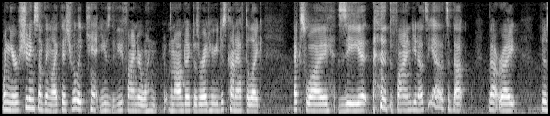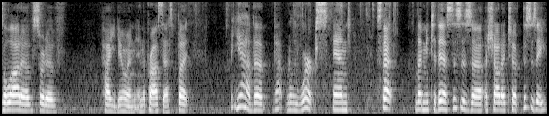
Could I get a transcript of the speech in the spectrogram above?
when you're shooting something like this, you really can't use the viewfinder when an object is right here. You just kind of have to like X, Y, Z it to find, you know, it's, yeah, that's about about right. There's a lot of sort of how you doing in the process, but but yeah, the that really works. And so that led me to this. This is a, a shot I took. This is a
